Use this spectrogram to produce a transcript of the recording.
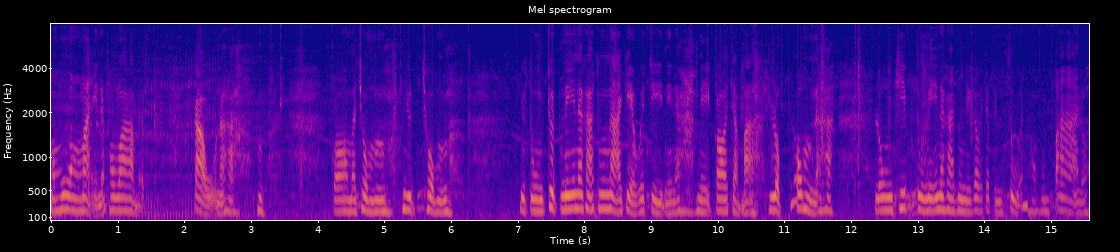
มะม่วงใหม่นะเพราะว่าแบบเก่านะคะ ก็มาชมหยุดชม อยู่ตรงจุดนี้นะคะ ทุ่งนาเกี่ยวกับจีนี่นะคะ เมย์ก็จะมาหลบร่มนะคะ ลงคลิปตรงนี้นะคะ ตรงนี้ก็จะเป็นสวนของคุณป้าเนาะ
